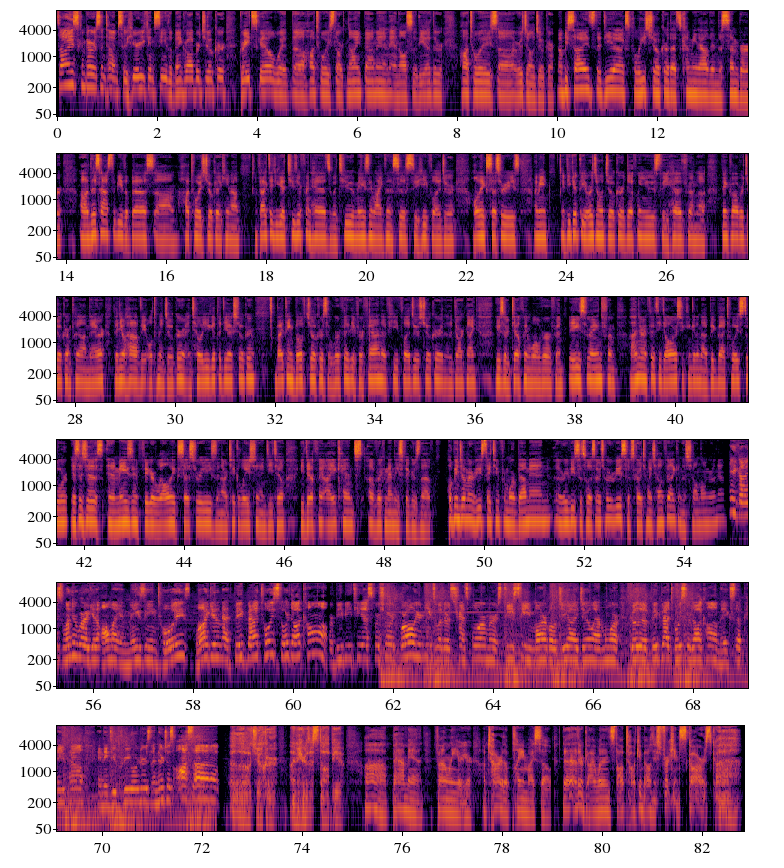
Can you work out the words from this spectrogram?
Size comparison time. So here you can see the bank robber Joker, great scale with the Hot Toys Dark Knight Batman and also the other Hot Toys uh, original Joker. Now besides the DX Police Joker that's coming out in December, uh, this has to be the best um, Hot Toys Joker that came out. The fact that you get two different heads with two amazing likenesses to Heath Ledger, all the accessories. I mean, if you get the original Joker, definitely use the head from the bank robber Joker and put it on there. Then you'll have the ultimate Joker until you get the DX Joker. But I think both Jokers are worth it. If you're a fan of Heath Ledger's Joker, and The Dark Knight, these are definitely well worth it. These range from $150. You can get them at Big Bad Toy Store. This is just an amazing figure with all the accessories and articulation and detail. You definitely, I can't uh, recommend these figures enough. Hope you enjoyed my review. Stay tuned for more Batman uh, reviews as well as other toy reviews. Subscribe to my channel if you like, and this Sean Long Road now. Hey guys, wonder where I get all my amazing toys? Well, I get them at BigBadToyStore.com, or BBTS for short. For all your needs, whether it's Transformers, DC, Marvel, G.I. Joe, and more, go to BigBadToyStore.com. They accept PayPal, and they do pre-orders, and they're just awesome! Hello, Joker. I'm here to stop you. Ah, Batman. Finally you're here. I'm tired of playing myself. That other guy wouldn't stop talking about his freaking scars. Gah.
